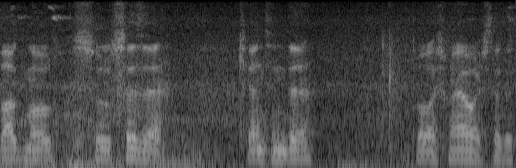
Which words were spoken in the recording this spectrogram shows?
Bagmol sur Seze kentinde dolaşmaya başladık.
